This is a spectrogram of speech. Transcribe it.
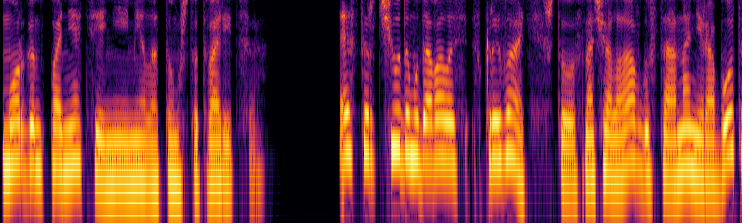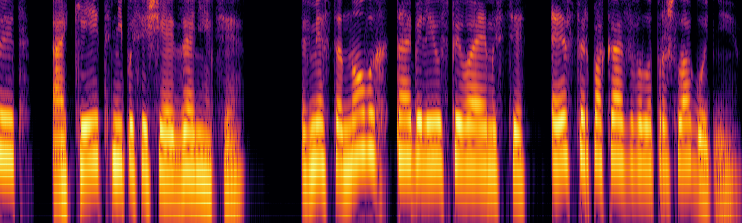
Морган понятия не имел о том, что творится. Эстер чудом удавалось скрывать, что с начала августа она не работает, а Кейт не посещает занятия. Вместо новых табелей успеваемости Эстер показывала прошлогодние.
